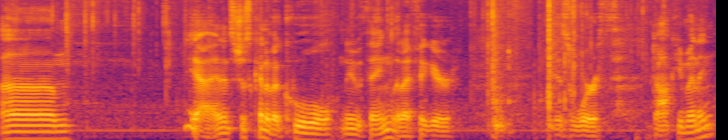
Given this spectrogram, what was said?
Um, yeah, and it's just kind of a cool new thing that I figure is worth documenting.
